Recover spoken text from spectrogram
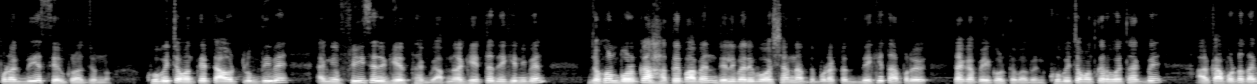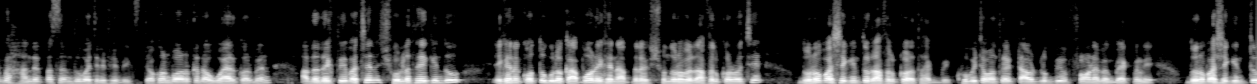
প্রোডাক্ট দিয়ে সেল করার জন্য। খুবই চমৎকার একটা আউটলুক দিবে, একদম ফ্রি সাইজে ঘের থাকবে। আপনারা ঘেরটা দেখে নেবেন যখন বোরকা হাতে পাবেন ডেলিভারি বয়ের সামনে আপনি প্রোডাক্টটা দেখে তারপরে টাকা পে করতে পারবেন। খুবই চমৎকার হয়ে থাকবে। আর কাপড়টা থাকবে হান্ড্রেড পার্সেন্ট দুবাই ফেব্রিক্স যখন বোরকাটা ওয়্যার করবেন আপনারা দেখতেই পাচ্ছেন শোল্ডার থেকে কিন্তু এখানে কতগুলো কাপড় এখানে আপনারা সুন্দরভাবে রাফেল করা রয়েছে। দোনো পাশে কিন্তু রাফেল করা থাকবে। খুবই চমৎকার একটা আউটলুক দিয়ে ফ্রন্ট এবং ব্যাক প্যানে দোনো পাশে কিন্তু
